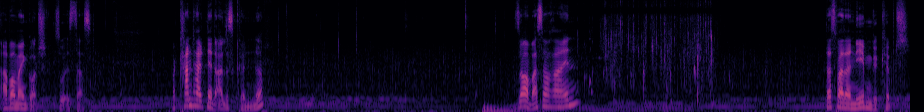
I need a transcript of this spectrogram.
Aber mein Gott, so ist das. Man kann halt nicht alles können, ne? So, Wasser rein. Das war daneben gekippt.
